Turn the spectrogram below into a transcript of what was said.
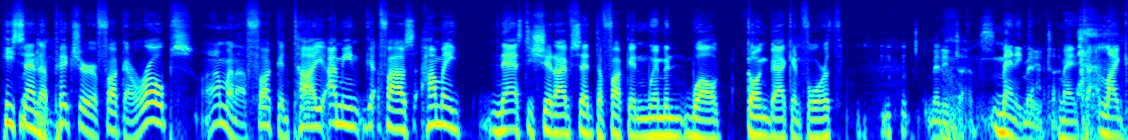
he sent a picture of fucking ropes. I'm gonna fucking tie you. I mean, Faust, how many nasty shit I've said to fucking women while going back and forth? Many times. Many, times, Many times. Like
